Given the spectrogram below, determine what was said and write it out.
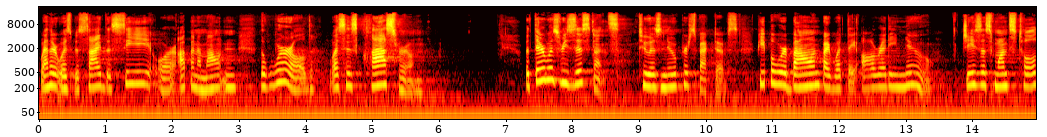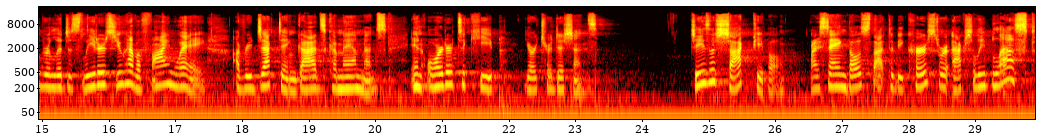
Whether it was beside the sea or up in a mountain, the world was his classroom. But there was resistance to his new perspectives. People were bound by what they already knew. Jesus once told religious leaders, You have a fine way of rejecting God's commandments in order to keep your traditions. Jesus shocked people by saying those thought to be cursed were actually blessed.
